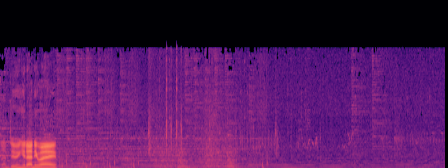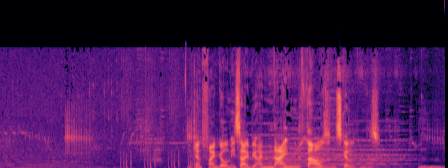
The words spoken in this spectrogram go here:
But I'm doing it anyway. Can't find Golem. He's hiding behind 9,000 skeletons. Hmm.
